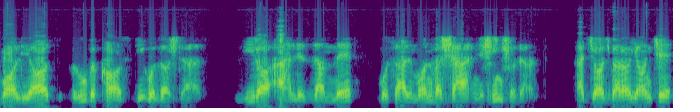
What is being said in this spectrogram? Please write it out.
مالیات رو به کاستی گذاشته است زیرا اهل زمه مسلمان و شهرنشین شدند حجاج برای آنکه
